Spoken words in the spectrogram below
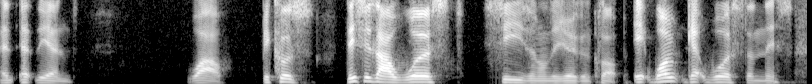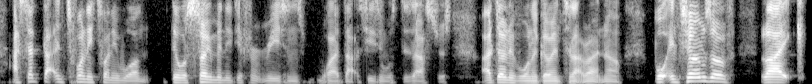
at, at the end, wow. Because this is our worst season on the Jurgen Klopp. It won't get worse than this. I said that in 2021 there were so many different reasons why that season was disastrous. I don't even want to go into that right now. But in terms of like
